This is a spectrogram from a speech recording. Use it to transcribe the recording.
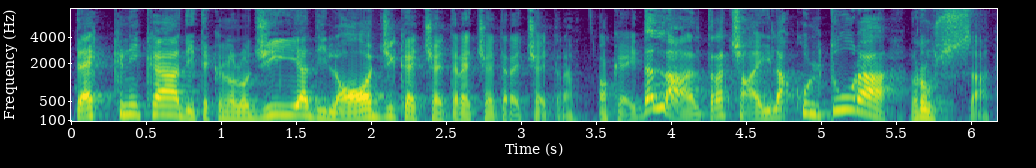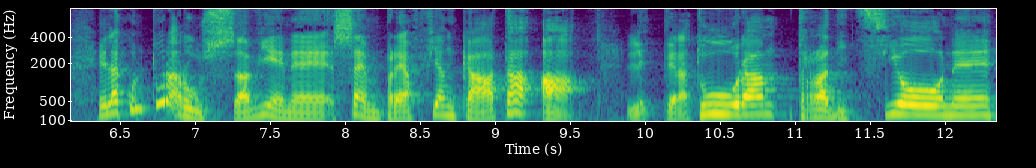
tecnica, di tecnologia, di logica, eccetera, eccetera, eccetera. Ok, dall'altra c'hai la cultura russa. E la cultura russa viene sempre affiancata a letteratura, tradizione,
